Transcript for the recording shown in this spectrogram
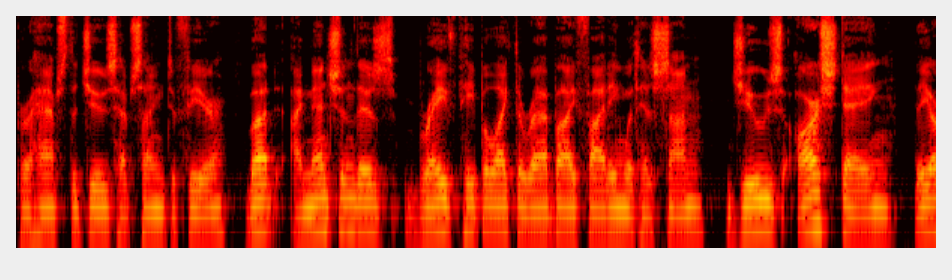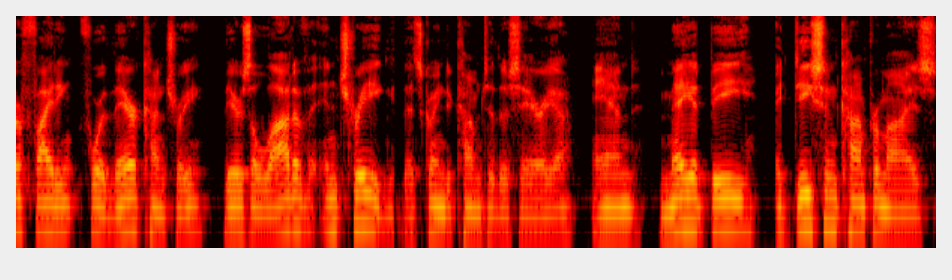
Perhaps the Jews have something to fear. But I mentioned there's brave people like the rabbi fighting with his son. Jews are staying they are fighting for their country. There's a lot of intrigue that's going to come to this area, and may it be a decent compromise.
